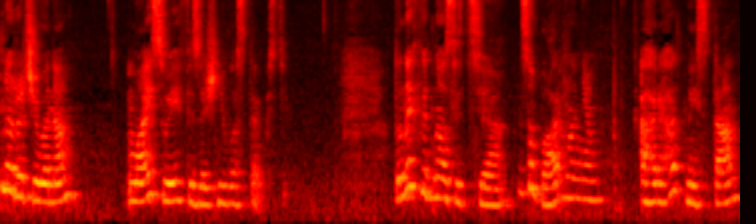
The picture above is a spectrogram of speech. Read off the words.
Кожна речовина має свої фізичні властивості. До них відноситься забарвлення, агрегатний стан,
